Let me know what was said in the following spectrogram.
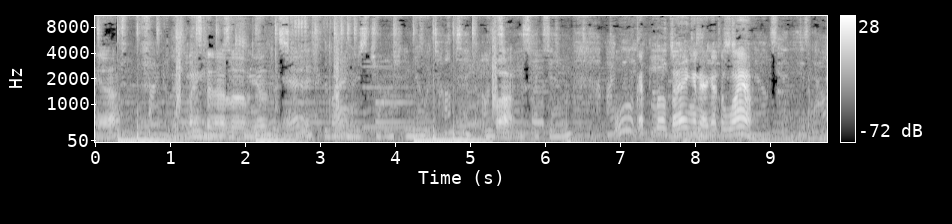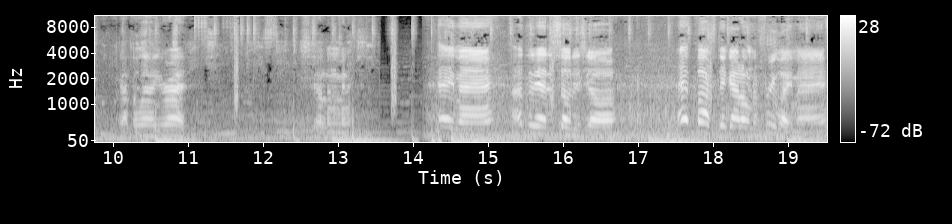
Yeah. Listen to that little music. Yeah, she clean. Josh and Noah Thompson on Fuck. Sirius XM. I Ooh, got the little bang in there, got the wow. announced that his album will Got the wow, you right. June release date. See y'all in a minute. Hey man, I just had to show this y'all. That box thing got on the freeway, man.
